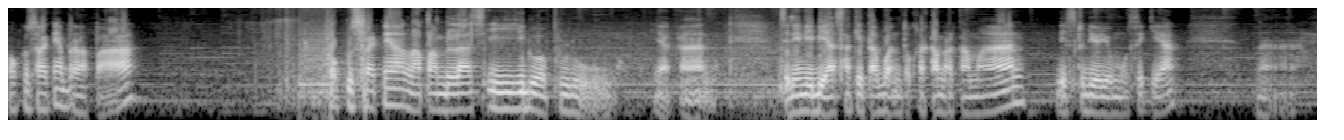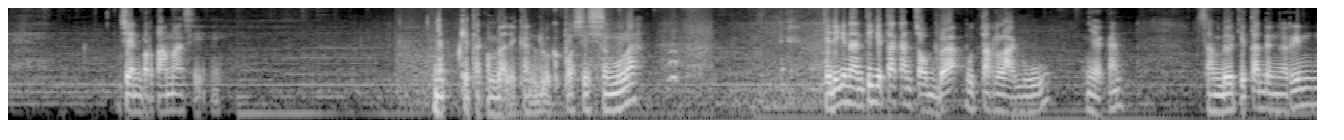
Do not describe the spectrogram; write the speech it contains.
Focus right-nya berapa? Focus rate-nya 18i20, ya kan? Jadi ini biasa kita buat untuk rekam-rekaman di studio Yo Musik ya. Nah, gen pertama sih ini. Yap, kita kembalikan dulu ke posisi semula. Jadi nanti kita akan coba putar lagu, ya kan? Sambil kita dengerin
